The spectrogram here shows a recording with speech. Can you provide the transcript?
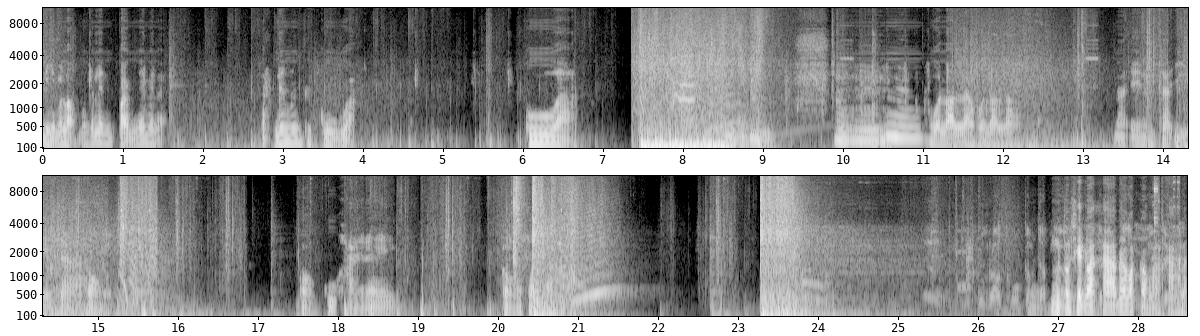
หนีมันหรอกมันก็เล่นปล่อยมันเล่นไปแหละแต่เรื่องเรื่องคือกูอะ กูอะดีดีหัวร้อนแล้วหัวร้อนแล้วหน้า A หนึ่งจะ EA จะกล่องกล่องกูขายได้กล่องละสองบาทพวกเราถูกกำจัดมึงต้องเช็คราคาด้วยว่ากล่องราคาอะไร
